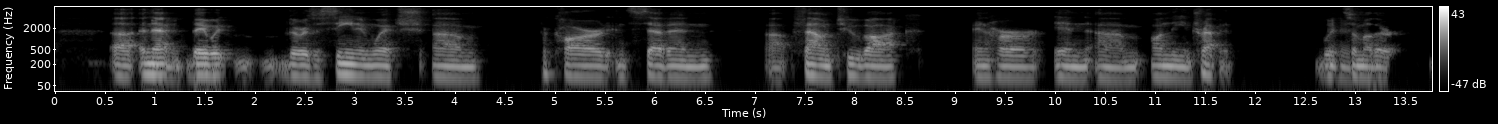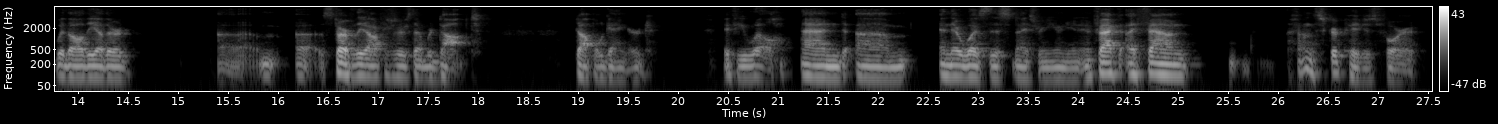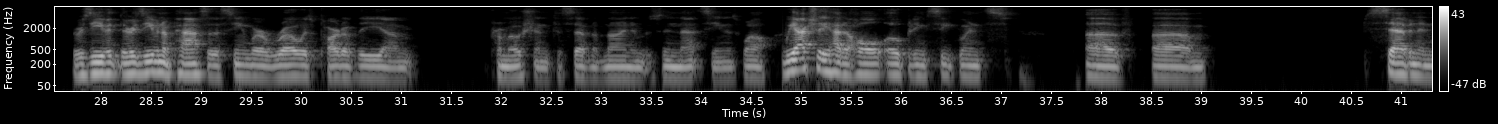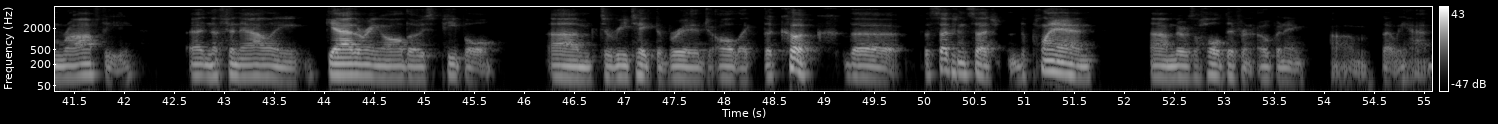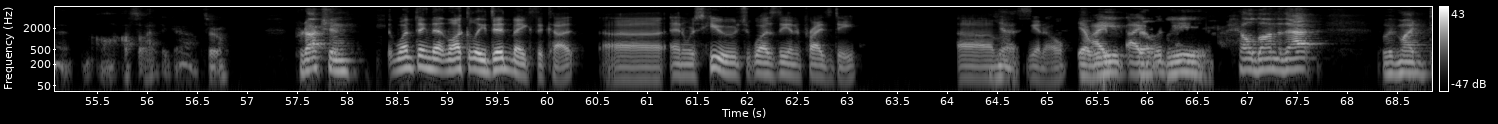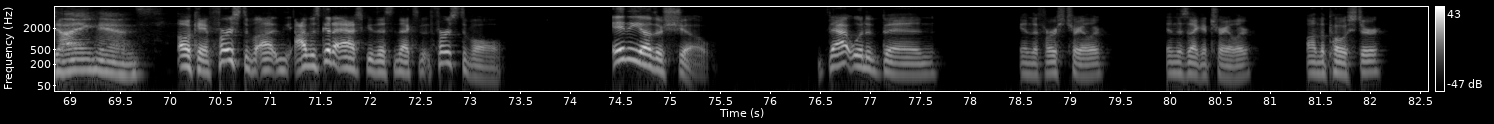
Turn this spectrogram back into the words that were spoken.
uh, and that they would. There was a scene in which um, Picard and Seven uh, found Tuvok and her in um, on the Intrepid with Mhm. some other with all the other um, uh, Starfleet officers that were dopped, doppelgangered, if you will, and um, and there was this nice reunion. In fact, I found I found the script pages for it. There was even there was even a pass of the scene where Ro was part of the um, promotion to Seven of Nine and was in that scene as well. We actually had a whole opening sequence of um, Seven and Rafi in the finale gathering all those people um, to retake the bridge. All like the cook, the the such and such, the plan. Um, there was a whole different opening um, that we had that also had to go through production. one thing that luckily did make the cut uh, and was huge was the Enterprise D. Um, Yes. you know, Yeah, I- we I, uh, would. we held on to that with my dying hands. Okay, first of all, I was going to ask you this next, but first of all, any other show that would have been in the first trailer, in the second trailer, on the poster,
